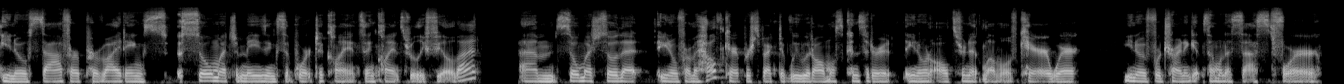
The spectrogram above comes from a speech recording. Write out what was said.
you know, staff are providing so much amazing support to clients and clients really feel that. Um, so much so that, you know, from a healthcare perspective, we would almost consider it, you know, an alternate level of care where, you know, if we're trying to get someone assessed for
